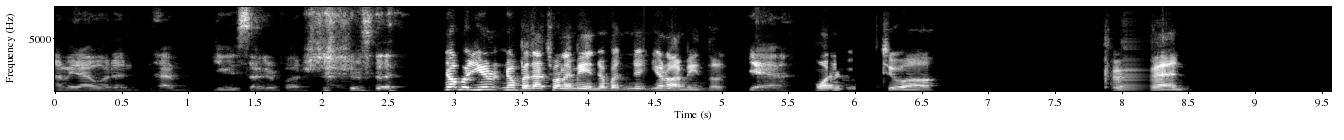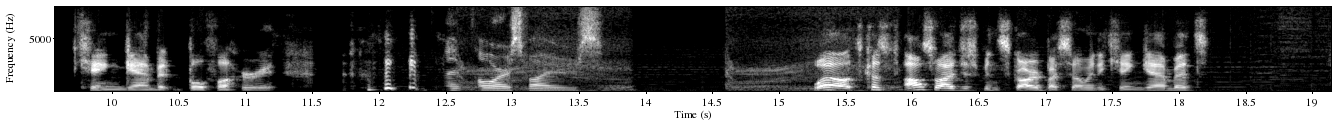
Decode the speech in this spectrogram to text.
I mean, I wouldn't have used Sucker Punch. no, but you no, but that's what I mean. No, but you know what I mean. The yeah. point of it was to uh prevent Kingambit bullfuckery. And forest fires. Well, it's because also I've just been scarred by so many Kingambits.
